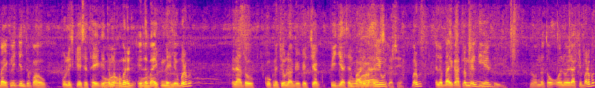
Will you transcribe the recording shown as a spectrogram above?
બાઇક લઈ જઈએ તો પાછું પોલીસ કેસે થઈ ગઈ. તમને ખબર ને? એટલે બાઈક બાઇક નહીં લેવું બરાબર? એટલે આ તો કોકને કેવું લાગે કે ચેક પી ગયા છે ને પાડીને હા, આવ્યા છે. બરાબર? એટલે બાઇક આટલા મેલ દઈએ. મેલ દઈએ. ને અમને તો ઓન ઓય રાખીએ બરાબર?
